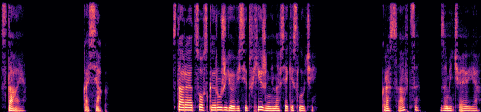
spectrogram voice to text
Стая. Косяк. Старое отцовское ружье висит в хижине на всякий случай. Красавцы, замечаю я.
